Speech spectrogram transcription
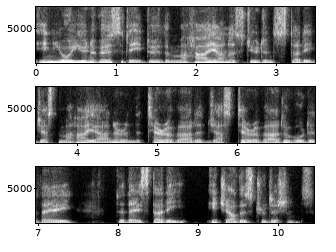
In your university, do the Mahayana students study just Mahayana and the Theravada just Theravada, or do they do they study each other's traditions?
